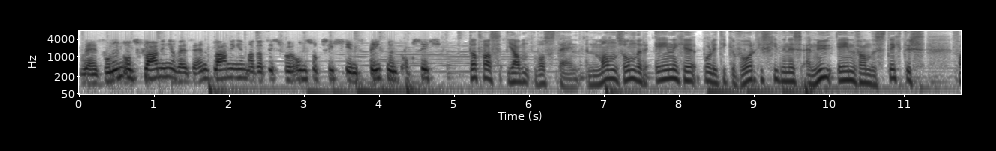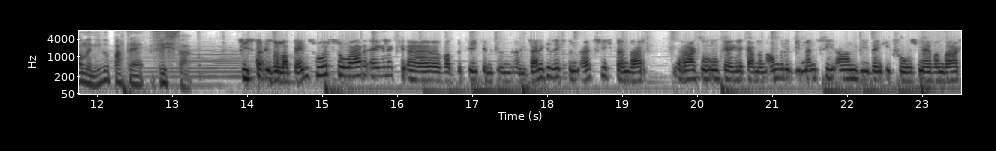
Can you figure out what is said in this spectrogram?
Wij voelen ons Vlamingen, wij zijn Vlamingen, maar dat is voor ons op zich geen statement op zich. Dat was Jan Wostijn, een man zonder enige politieke voorgeschiedenis en nu een van de stichters van de nieuwe partij Vista. Vista is een Latijns woord, zowaar eigenlijk. Uh, wat betekent een, een vergezicht, een uitzicht. En daar raken we ook eigenlijk aan een andere dimensie aan, die denk ik volgens mij vandaag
